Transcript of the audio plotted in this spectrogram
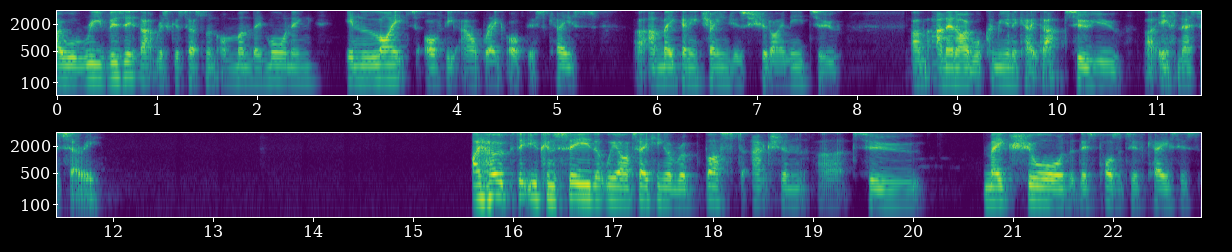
I will revisit that risk assessment on Monday morning in light of the outbreak of this case uh, and make any changes should I need to. Um, and then I will communicate that to you uh, if necessary. I hope that you can see that we are taking a robust action uh, to make sure that this positive case is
